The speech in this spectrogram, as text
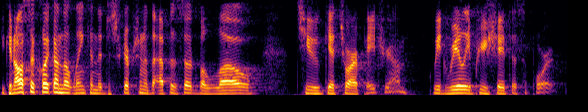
You can also click on the link in the description of the episode below to get to our Patreon. We'd really appreciate the support.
